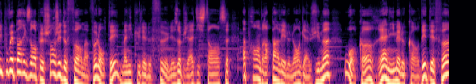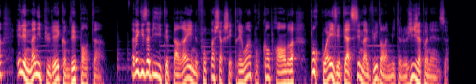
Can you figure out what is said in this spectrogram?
Il pouvait par exemple changer de forme à volonté, manipuler le feu et les objets à distance, apprendre à parler le langage humain ou encore réanimer le corps des défunts et les manipuler comme des pantins. Avec des habilités pareilles, il ne faut pas chercher très loin pour comprendre pourquoi ils étaient assez mal vus dans la mythologie japonaise.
